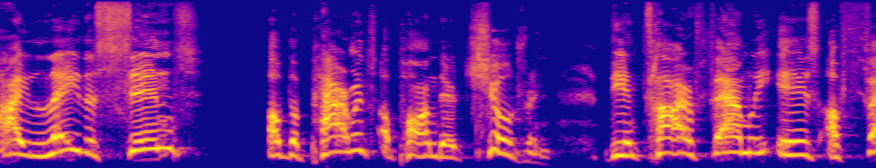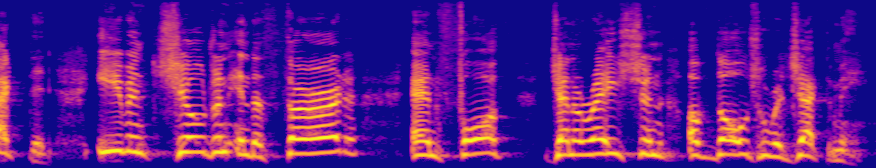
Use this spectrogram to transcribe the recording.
I lay the sins of the parents upon their children. The entire family is affected, even children in the third and fourth generation of those who reject me.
